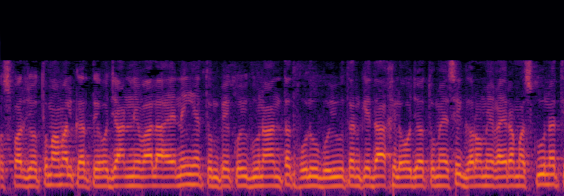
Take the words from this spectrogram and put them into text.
اس پر جو تم عمل کرتے ہو جاننے والا ہے، نہیں ہے تم پہ کوئی گناہ تت خلو بیوتن کے داخل ہو جاؤ، تم ایسے گھروں میں غیر مسکونت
